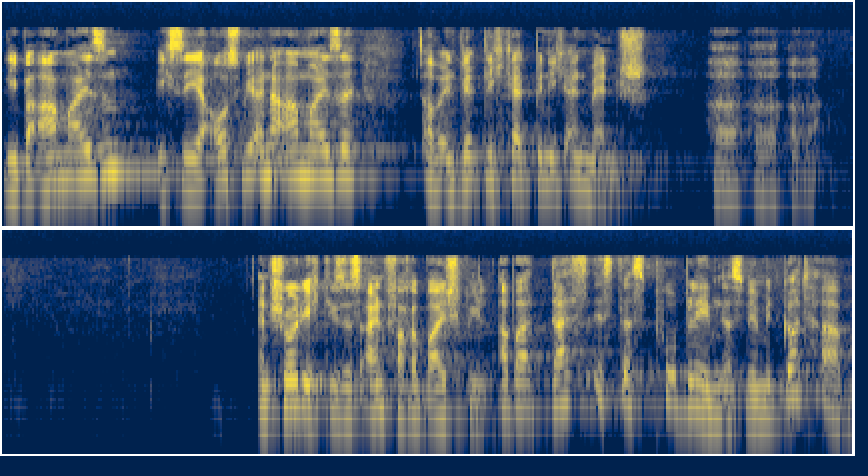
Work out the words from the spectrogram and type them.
Liebe Ameisen, ich sehe aus wie eine Ameise, aber in Wirklichkeit bin ich ein Mensch. Ha, ha, ha. Entschuldigt dieses einfache Beispiel, aber das ist das Problem, das wir mit Gott haben.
